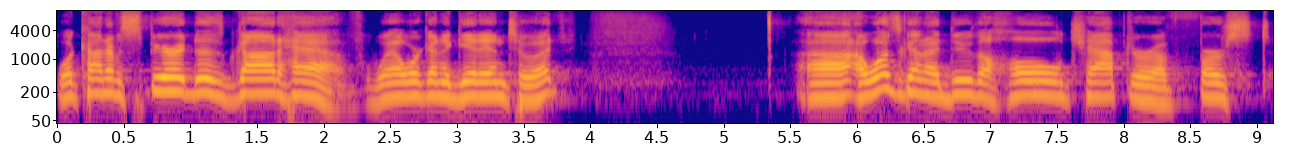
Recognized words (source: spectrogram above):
What kind of spirit does God have? Well, we're going to get into it. Uh, I was going to do the whole chapter of First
